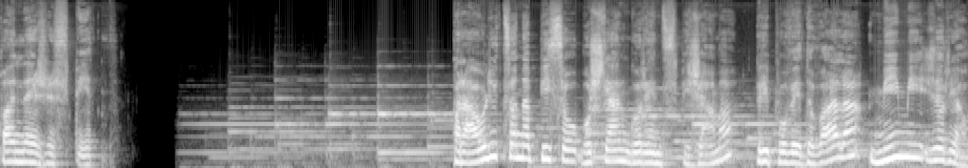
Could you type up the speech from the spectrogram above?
pa ne že spet. Pravljico napisal Boštjan Gorenc Pižama, pripovedovala Mimi Žrjav.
